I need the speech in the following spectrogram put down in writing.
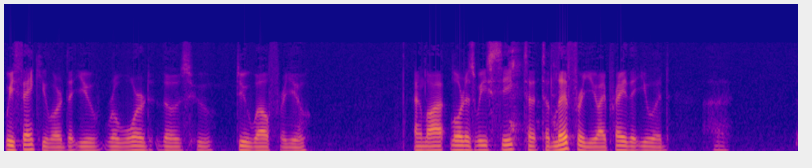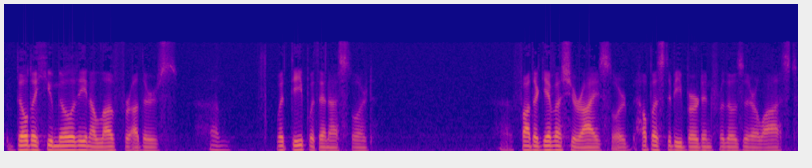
we thank you, Lord, that you reward those who do well for you. And Lord, as we seek to, to live for you, I pray that you would build a humility and a love for others um, with deep within us, Lord. Uh, Father, give us your eyes, Lord. Help us to be burdened for those that are lost.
